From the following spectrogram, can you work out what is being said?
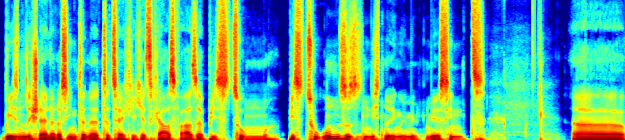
wesentlich schnelleres Internet, tatsächlich jetzt Glasfaser bis zum, bis zu uns, also nicht nur irgendwie mit mir sind äh,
